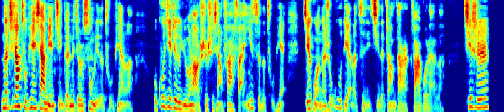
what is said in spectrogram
那这张图片下面紧跟着就是送礼的图片了。我估计这个语文老师是想发反义词的图片，结果呢是误点了自己记的账单发过来了。其实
